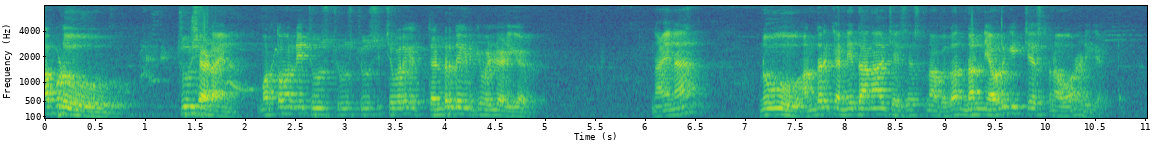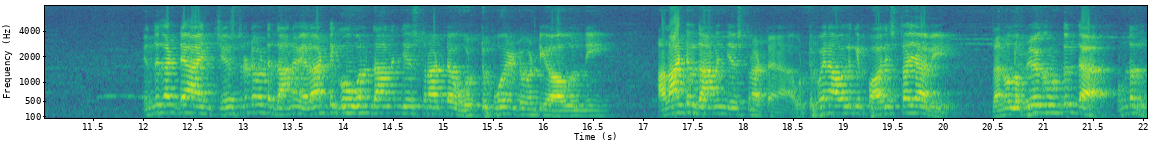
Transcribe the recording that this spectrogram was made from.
అప్పుడు చూశాడు ఆయన. మొత్తం అన్నీ చూసి చూసి చూసి చివరికి తండ్రి దగ్గరికి వెళ్ళి అడిగాడు. నాయన నువ్వు అందరికీ అన్ని దానాలు చేసేస్తున్నావు కదా నన్ను ఎవరికి ఇచ్చేస్తున్నావు? అని అడిగాడు. ఎందుకంటే ఆయన చేస్తున్నటువంటి దానం ఎలాంటి గోవులను దానం చేస్తున్నట్ట ఒట్టుపోయినటువంటి ఆవుల్ని అలాంటివి దానం చేస్తున్నట్ట ఆయన. ఒట్టిపోయిన ఆవులకి పాలిస్తాయా అవి? దానివల్ల ఉపయోగం ఉంటుందా? ఉండదు.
